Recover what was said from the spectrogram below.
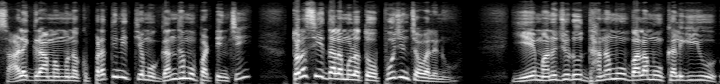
సాళిగ్రామమునకు ప్రతినిత్యము గంధము పట్టించి తులసీదళములతో పూజించవలెను. ఏ మనుజుడు ధనము బలము కలిగియూ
